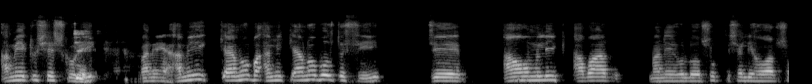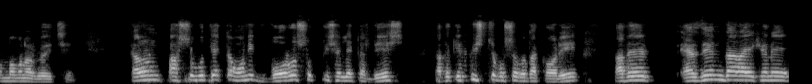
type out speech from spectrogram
আমি একটু শেষ করি। মানে আমি কেন বা- আমি কেন বলতেছি যে আওয়ামী লীগ আবার মানে হলো শক্তিশালী হওয়ার সম্ভাবনা রয়েছে? কারণ পার্শ্ববর্তী একটা অনেক বড় শক্তিশালী একটা দেশ তাদেরকে পৃষ্ঠপোষকতা করে তাদের এজেন্ট দ্বারা এখানে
